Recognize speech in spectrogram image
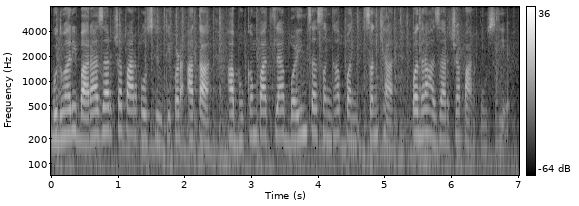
बुधवारी बारा हजारच्या पार पोहोचली होती पण आता हा भूकंपातल्या बळींचा संघा पं संख्या पंधरा हजारच्या पार पोहोचली आहे.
